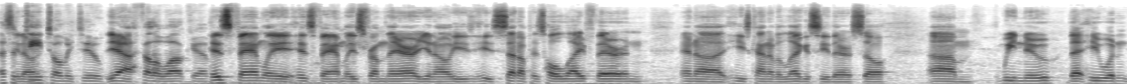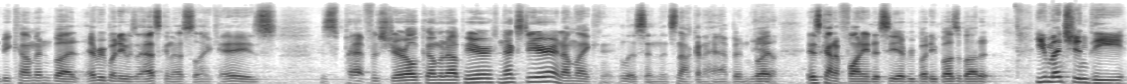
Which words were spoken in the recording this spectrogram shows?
That's what know, Dean told me too. Yeah. fellow Wildcat. His family, his family's from there. You know, he's he's set up his whole life there, and and uh, he's kind of a legacy there. So um, we knew that he wouldn't be coming, but everybody was asking us like, "Hey, is is Pat Fitzgerald coming up here next year?" And I'm like, "Listen, it's not going to happen." Yeah. But it's kind of funny to see everybody buzz about it. You mentioned the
